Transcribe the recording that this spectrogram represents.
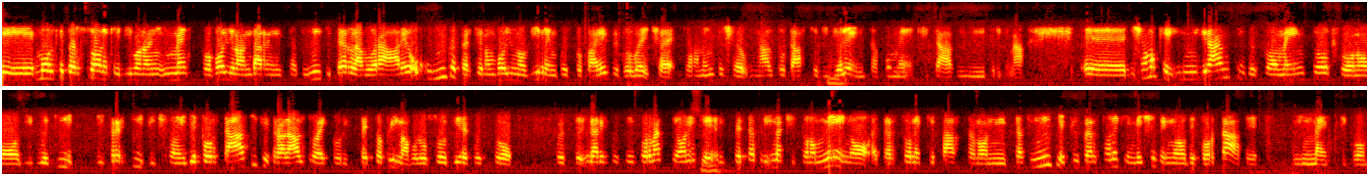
e molte persone che vivono in Messico vogliono andare negli Stati Uniti per lavorare o comunque perché non vogliono vivere in questo paese dove c'è, chiaramente c'è un alto tasso di violenza come citavi prima. Eh, diciamo che i migranti in questo momento sono di due tipi, di tre tipi, ci sono i deportati che tra l'altro ecco, rispetto a prima, volevo solo dire questo, questo, dare queste informazioni sì. che rispetto a prima ci sono meno persone che passano negli Stati Uniti e più persone che invece vengono deportate in Messico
